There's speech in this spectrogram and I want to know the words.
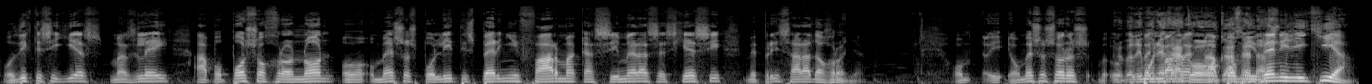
Ο δείκτης υγείας μας λέει από πόσο χρονών ο, ο μέσος πολίτης παίρνει φάρμακα σήμερα σε σχέση με πριν 40 χρόνια. Ο, ο μέσος όρος από μηδέν ηλικία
